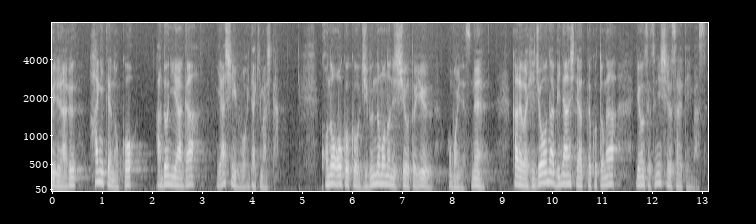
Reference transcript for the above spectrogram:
人であるハギテの子アドニアが野心を抱きました。この王国を自分のものにしようという思いですね。彼は非常な美男子であったことが4節に記されています。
